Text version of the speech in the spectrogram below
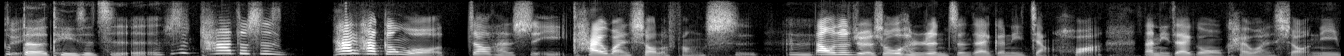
不得体是指就是他就是他他跟我交谈是以开玩笑的方式，嗯但我就觉得说我很认真在跟你讲话，那你在跟我开玩笑，你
